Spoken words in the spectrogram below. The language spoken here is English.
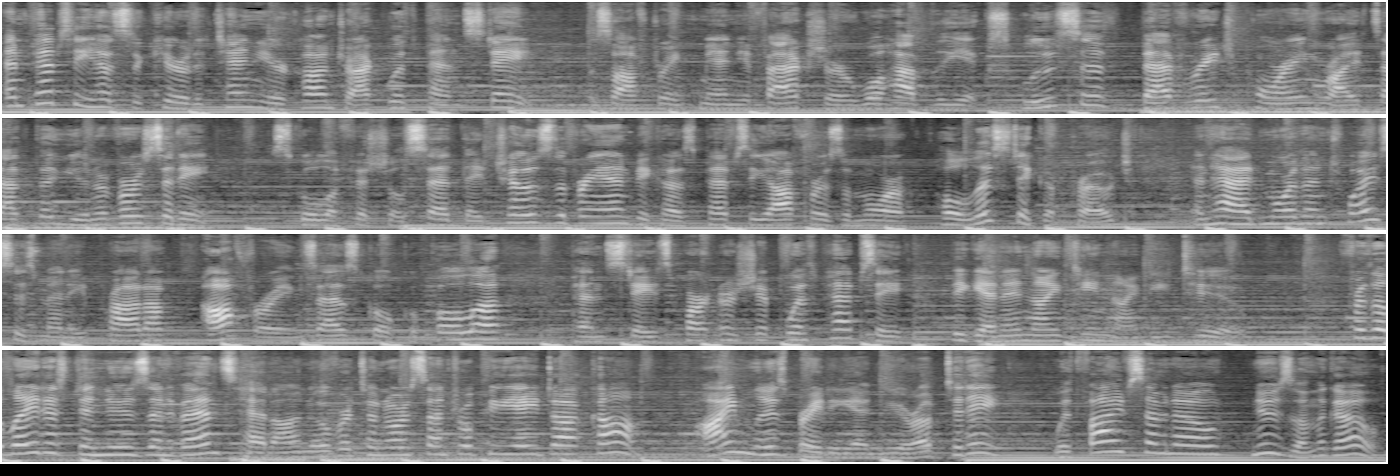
And Pepsi has secured a 10-year contract with Penn State. The soft drink manufacturer will have the exclusive beverage pouring rights at the university. School officials said they chose the brand because Pepsi offers a more holistic approach and had more than twice as many product offerings as Coca-Cola. Penn State's partnership with Pepsi began in 1992. For the latest in news and events, head on over to northcentralpa.com. I'm Liz Brady, and you're up to date with 570 News on the Go.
